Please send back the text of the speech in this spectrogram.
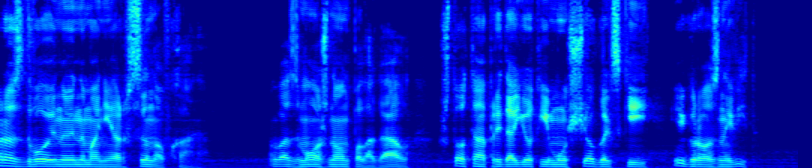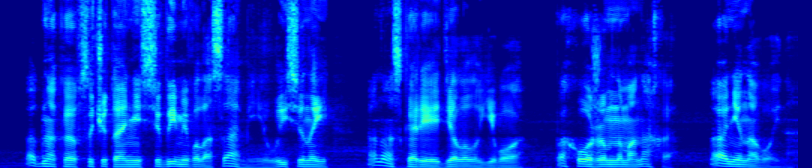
раздвоенную на манер сынов хана. Возможно, он полагал, что та придает ему щегольский и грозный вид. Однако в сочетании с седыми волосами и лысиной она скорее делала его похожим на монаха, а не на воина.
